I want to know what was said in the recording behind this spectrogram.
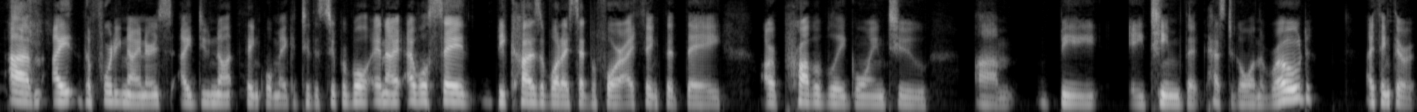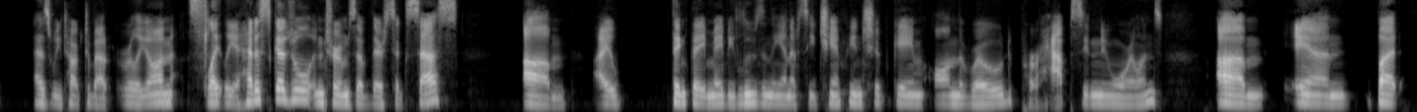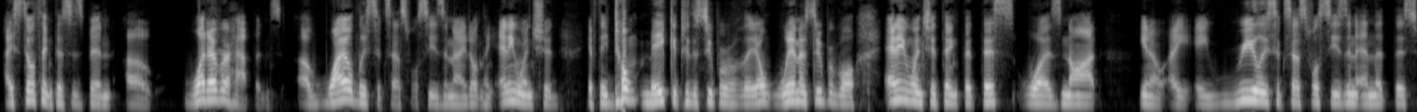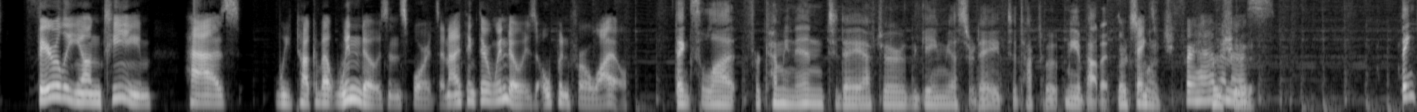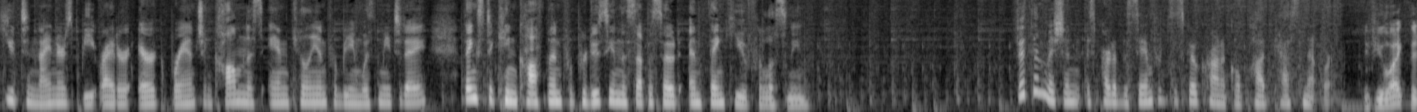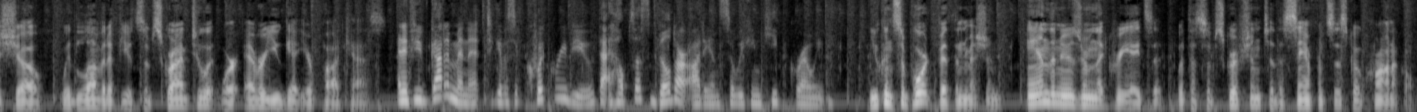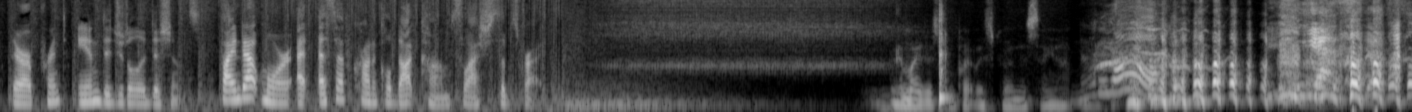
Um, I the 49ers, I do not think will make it to the Super Bowl. And I, I will say because of what I said before, I think that they – are probably going to um, be a team that has to go on the road. I think they're, as we talked about early on, slightly ahead of schedule in terms of their success. Um, I think they maybe lose in the NFC Championship game on the road, perhaps in New Orleans. Um, and but I still think this has been a whatever happens, a wildly successful season. I don't think anyone should, if they don't make it to the Super Bowl, if they don't win a Super Bowl, anyone should think that this was not, you know, a, a really successful season and that this fairly young team has, we talk about windows in sports, and I think their window is open for a while. Thanks a lot for coming in today after the game yesterday to talk to me about it. Thanks, Thanks so much. for having Appreciate us. It. Thank you to Niners beat writer Eric Branch and columnist Ann Killion for being with me today. Thanks to King Kaufman for producing this episode, and thank you for listening. Fifth and Mission is part of the San Francisco Chronicle podcast network. If you like this show, we'd love it if you'd subscribe to it wherever you get your podcasts. And if you've got a minute to give us a quick review, that helps us build our audience so we can keep growing. You can support Fifth and Mission and the newsroom that creates it with a subscription to the San Francisco Chronicle. There are print and digital editions. Find out more at sfchronicle.com slash subscribe. Am I just completely screwing this thing up? Not at all. yes. yes.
